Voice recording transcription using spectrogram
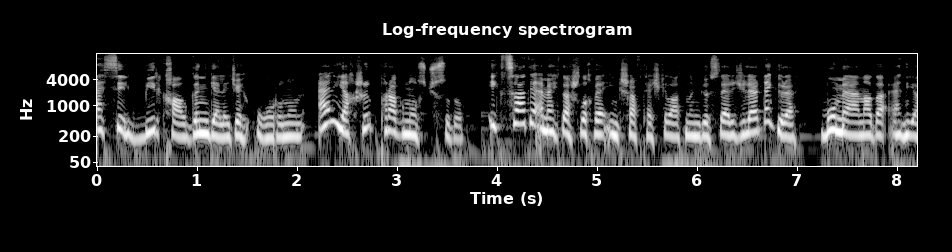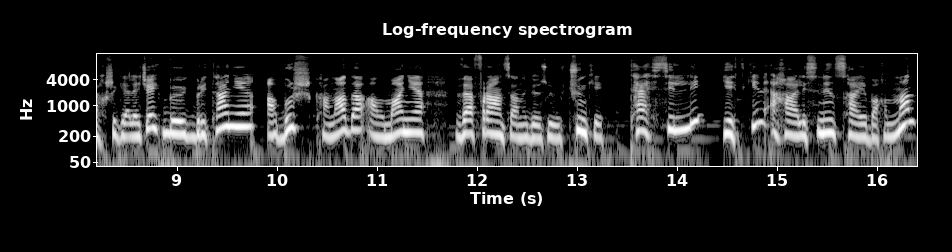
Təhsil bir xalqın gələcək uğurunun ən yaxşı proqnozçusudur. İqtisadi Əməkdaşlıq və İnkişaf Təşkilatının göstəricilərinə görə bu mənada ən yaxşı gələcək Böyük Britaniya, ABŞ, Kanada, Almaniya və Fransanı gözləyir. Çünki təhsilli yetkin əhalisinin sayı baxımından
